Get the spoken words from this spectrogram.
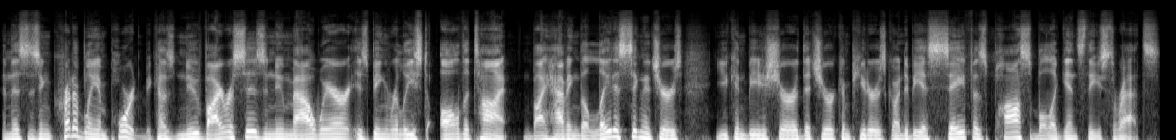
And this is incredibly important because new viruses and new malware is being released all the time. By having the latest signatures, you can be assured that your computer is going to be as safe as possible against these threats.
